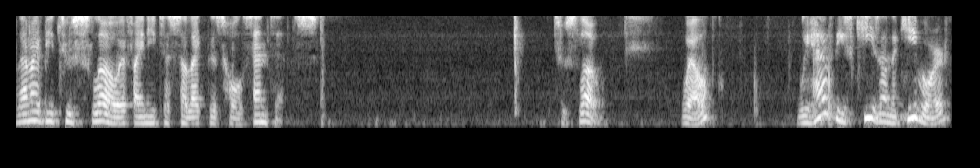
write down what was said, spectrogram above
That might be too slow if I need to select this whole sentence. Too slow. Well, we have these keys on the keyboard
